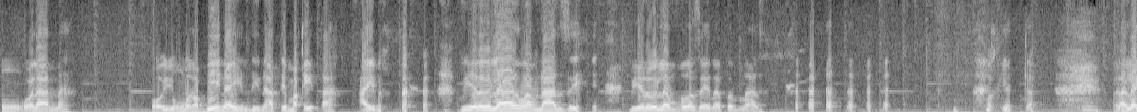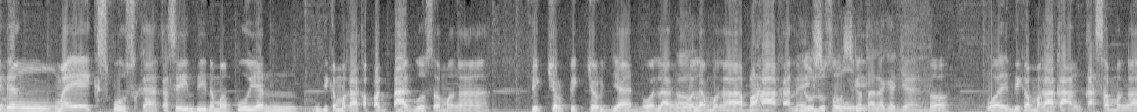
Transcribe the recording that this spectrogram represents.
Wala na. O yung mga binay, hindi natin makita. Ay, biro lang, Ma'am Nancy. Biro lang po, Senator Nancy. makita. Talagang ma-expose ka kasi hindi naman po yan, hindi ka makakapagtago sa mga picture-picture diyan. Walang Oo. walang mga bahakan lulusong. ka talaga dyan. no? O hindi ka makakaangkas sa mga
